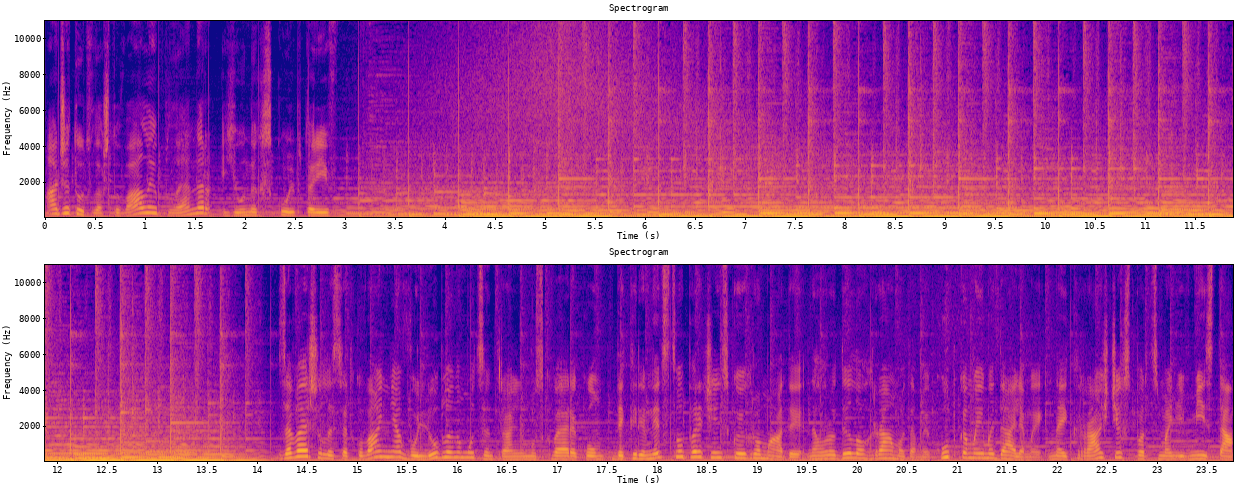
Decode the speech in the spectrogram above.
адже тут влаштували пленер юних скульпторів. Завершили святкування в улюбленому центральному скверику, де керівництво Перечинської громади нагородило грамотами, кубками і медалями найкращих спортсменів міста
